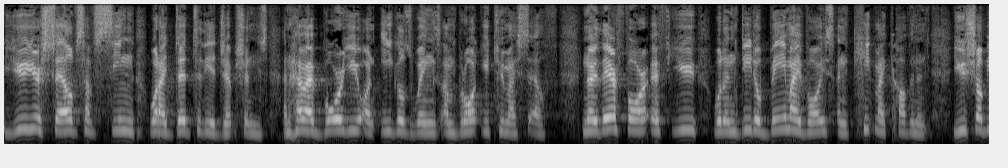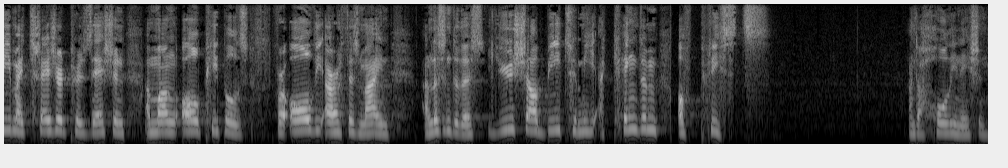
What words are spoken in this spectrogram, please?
You yourselves have seen what I did to the Egyptians, and how I bore you on eagle's wings and brought you to myself. Now, therefore, if you will indeed obey my voice and keep my covenant, you shall be my treasured possession among all peoples, for all the earth is mine. And listen to this you shall be to me a kingdom of priests and a holy nation.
